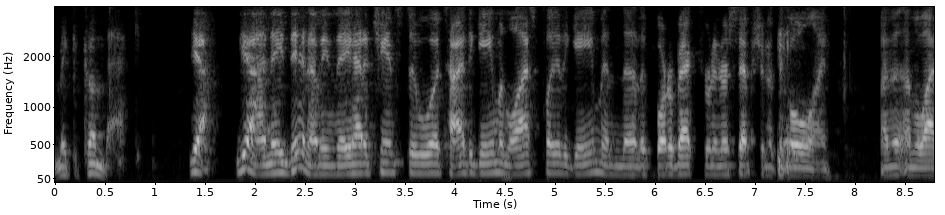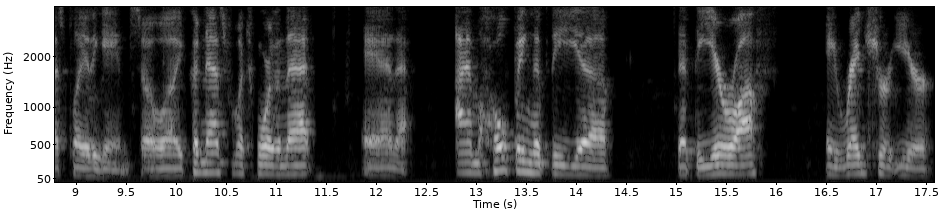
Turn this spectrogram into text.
make a comeback? Yeah, yeah, and they did. I mean, they had a chance to uh, tie the game on the last play of the game, and uh, the quarterback threw an interception at the goal line on the, on the last play of the game. So uh, couldn't ask for much more than that. And I'm hoping that the uh, that the year off, a redshirt year,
